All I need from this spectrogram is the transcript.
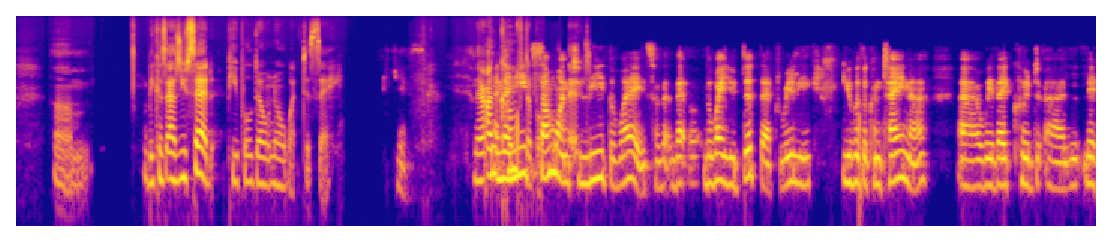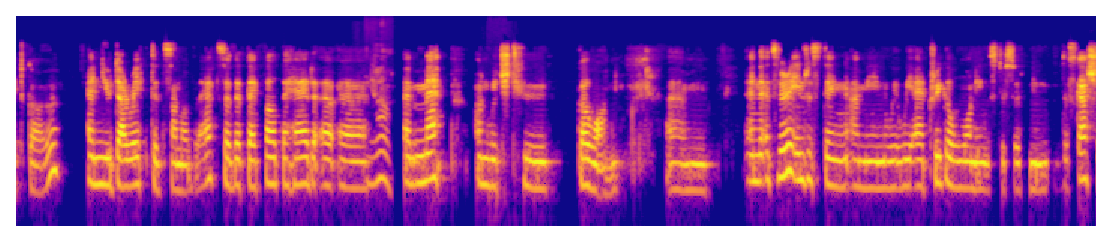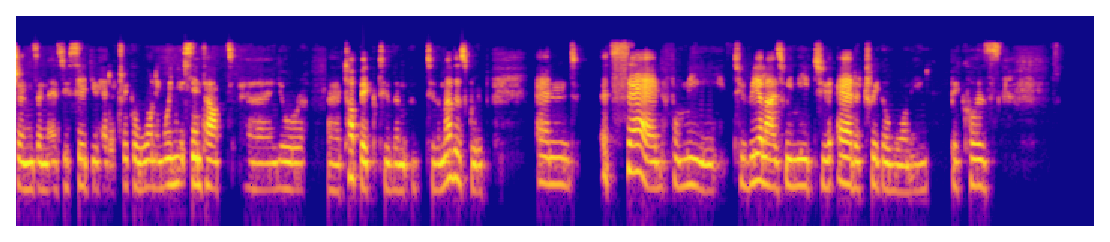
um, because as you said people don't know what to say Yes. and they're uncomfortable. and they need someone to lead the way so that, that the way you did that really you were the container uh, where they could uh, let go and you directed some of that so that they felt they had a, a, yeah. a map on which to go on. Um, and it's very interesting i mean we, we add trigger warnings to certain discussions and as you said you had a trigger warning when you sent out uh, your uh, topic to the to the mothers group. And it's sad for me to realize we need to add a trigger warning because,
